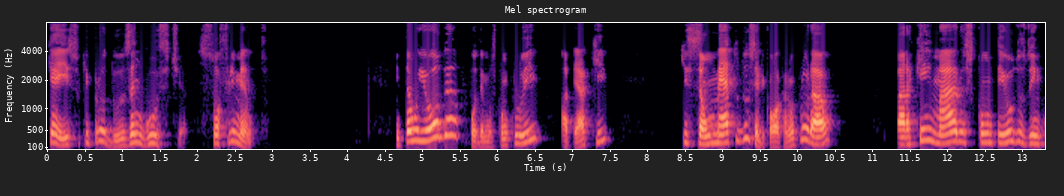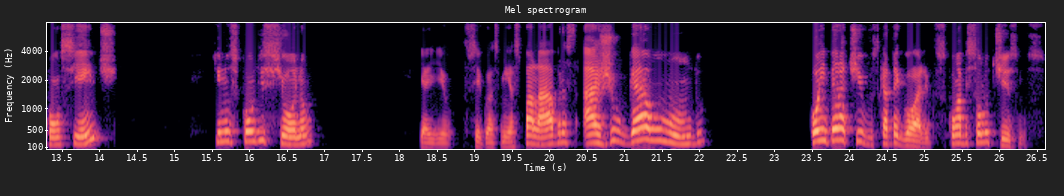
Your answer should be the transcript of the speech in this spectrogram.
que é isso que produz angústia, sofrimento. Então, yoga, podemos concluir até aqui, que são métodos, ele coloca no plural, para queimar os conteúdos do inconsciente que nos condicionam, e aí eu sigo as minhas palavras, a julgar o mundo com imperativos categóricos, com absolutismos.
